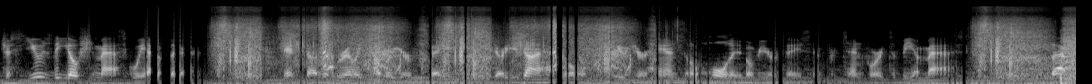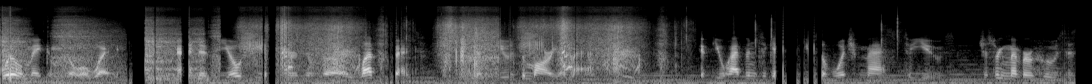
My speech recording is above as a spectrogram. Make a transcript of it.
just use the Yoshi mask we have there. It doesn't really cover your face, so you're gonna have to use your hand to hold it over your face and pretend for it to be a mask. That will make him go away. And if Yoshi appears in the left vent, just use the Mario mask. If you happen to get which mask to use, just remember whose is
